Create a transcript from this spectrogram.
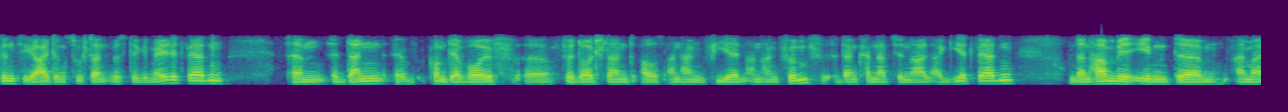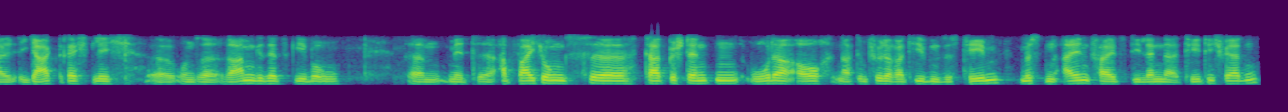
günstige Haltungszustand müsste gemeldet werden. Ähm, dann äh, kommt der Wolf äh, für Deutschland aus Anhang 4 in Anhang 5. Dann kann national agiert werden. Und dann haben wir eben ähm, einmal jagdrechtlich äh, unsere Rahmengesetzgebung mit äh, Abweichungstatbeständen oder auch nach dem föderativen System müssten allenfalls die Länder tätig werden.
